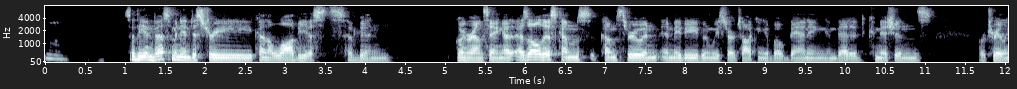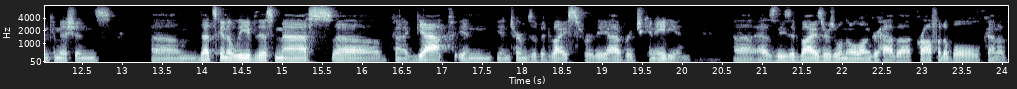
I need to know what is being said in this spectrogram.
Hmm. So the investment industry kind of lobbyists have been going around saying, as all this comes comes through, and, and maybe even we start talking about banning embedded commissions or trailing commissions, um, that's going to leave this mass uh, kind of gap in, in terms of advice for the average Canadian, uh, as these advisors will no longer have a profitable kind of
